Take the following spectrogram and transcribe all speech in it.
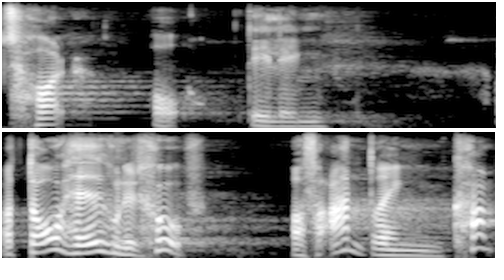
12 år, det er længe. Og dog havde hun et håb, og forandringen kom,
